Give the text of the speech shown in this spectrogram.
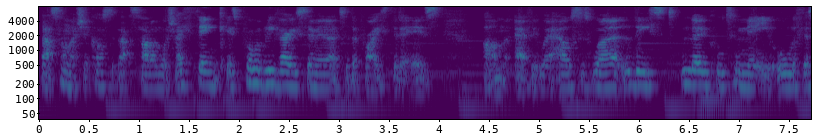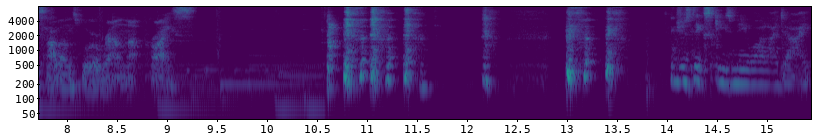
That's how much it cost at that salon, which I think is probably very similar to the price that it is um, everywhere else as well. At least local to me, all of the salons were around that price. just excuse me while I die.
